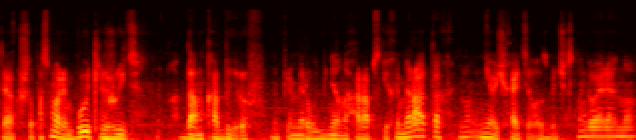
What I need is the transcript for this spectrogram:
Так что посмотрим, будет ли жить Адам Кадыров, например, в Объединенных Арабских Эмиратах. Ну, не очень хотелось бы, честно говоря, но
